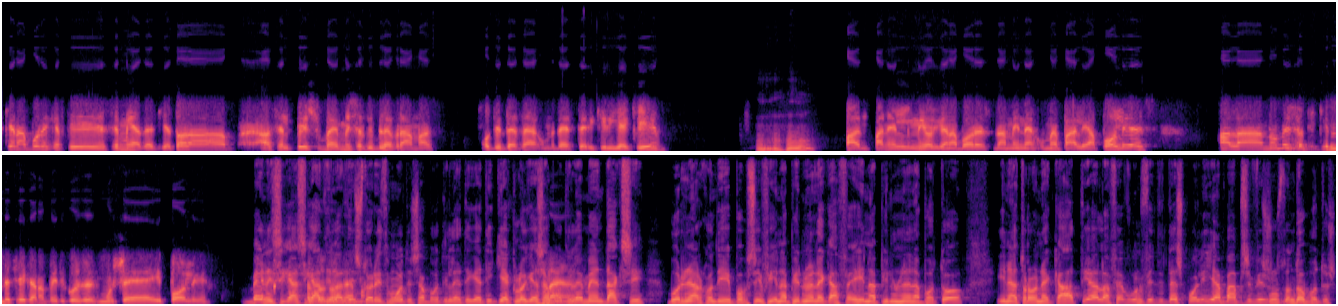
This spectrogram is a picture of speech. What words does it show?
και να μπουν και αυτοί σε μια τέτοια. Τώρα ας ελπίσουμε εμείς από την πλευρά μας ότι δεν θα έχουμε δεύτερη Κυριακή Μμμ. παν, πανελληνίως για να μπορέσουμε να μην έχουμε πάλι απώλειες αλλά νομίζω ότι κινείται σε ικανοποιητικούς ρυθμούς ε, η πόλη. Μπαίνει σιγά σιγά Αυτό το δηλαδή θέμα. στο ρυθμό της από ό,τι λέτε. Γιατί και εκλογές από Ναι. ό,τι λέμε εντάξει, μπορεί να έρχονται οι υποψήφοι να πίνουν ένα καφέ ή να πίνουν ένα ποτό ή να τρώνε κάτι, αλλά φεύγουν φοιτητές πολλοί για να πάνε να ψηφίσουν στον τόπο τους.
